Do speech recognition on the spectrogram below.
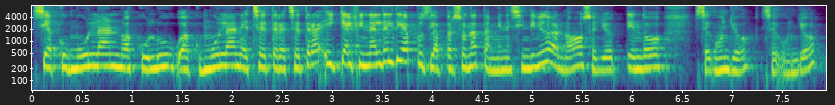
si acumulan, no acumulan, etcétera, etcétera. Y que al final del día, pues la persona también es individual, ¿no? O sea, yo tiendo, según yo, según yo,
